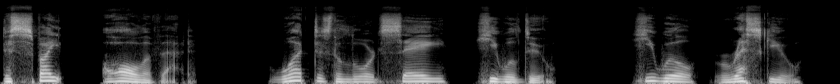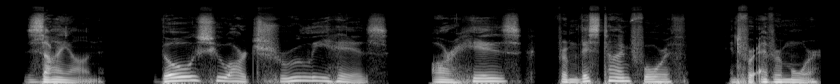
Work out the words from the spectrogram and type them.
despite all of that, what does the Lord say he will do? He will rescue Zion. Those who are truly His are His from this time forth and forevermore.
